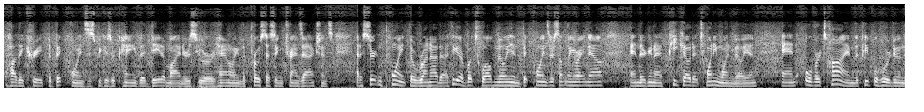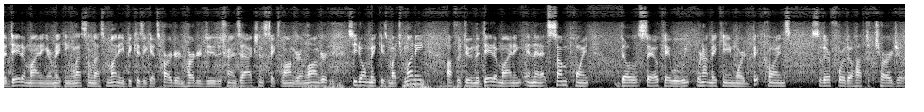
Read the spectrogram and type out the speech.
how they create the bitcoins is because they're paying the data miners who are handling the processing transactions. At a certain point, they'll run out. Of, I think they're about 12 million bitcoins or something right now, and they're going to peak out at 21 million. And over time, the people who are doing the data mining are making less and less money because it gets harder and harder to do the transactions, takes longer and longer, so you don't make as much money off of doing the data mining. And then at some point, they'll say, okay, well, we, are not making any more bitcoins, so therefore they'll have to charge a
